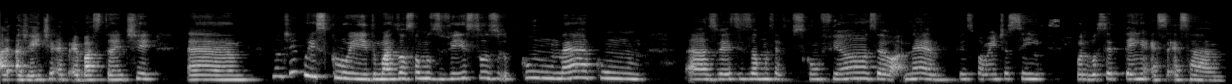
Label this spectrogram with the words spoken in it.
a, a, gente é, é bastante, é, não digo excluído, mas nós somos vistos com, né, com às vezes uma certa desconfiança, né? Principalmente assim, quando você tem essa, essa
